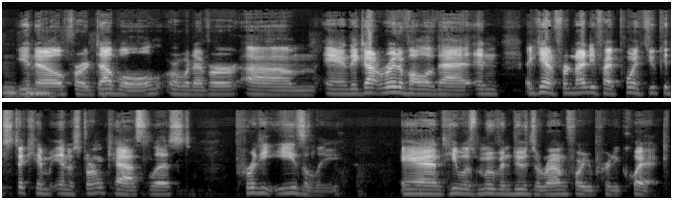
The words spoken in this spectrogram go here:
you mhm. know, for a double or whatever. Um, and they got rid of all of that. And again, for 95 points, you could stick him in a Stormcast list pretty easily. And he was moving dudes around for you pretty quick.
